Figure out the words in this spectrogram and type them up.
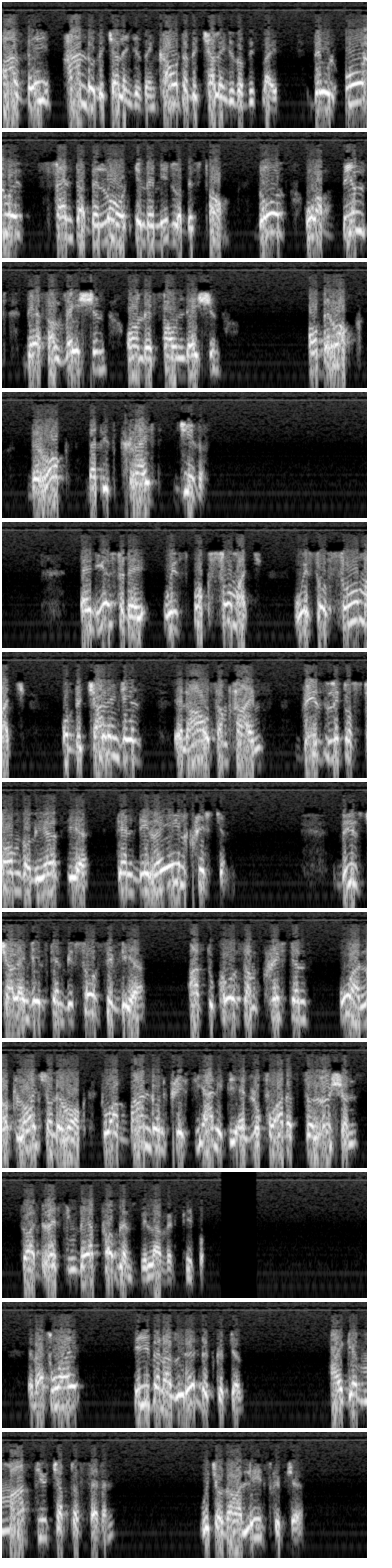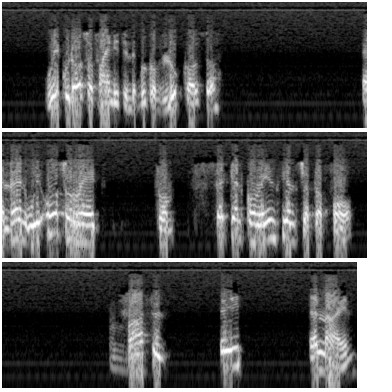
as they handle the challenges, encounter the challenges of this life, they will always center the Lord in the middle of the storm. Those who have built their salvation on the foundation of the rock, the rock that is Christ Jesus. And yesterday we spoke so much, we saw so much of the challenges and how sometimes these little storms of the earth here can derail Christians. These challenges can be so severe as to cause some Christians who are not launched on the rock to abandon Christianity and look for other solutions to addressing their problems, beloved people. And that's why, even as we read the scriptures, I gave Matthew chapter 7, which was our lead scripture. We could also find it in the book of Luke also. And then we also read from 2 Corinthians chapter 4, verses 8 and 9,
